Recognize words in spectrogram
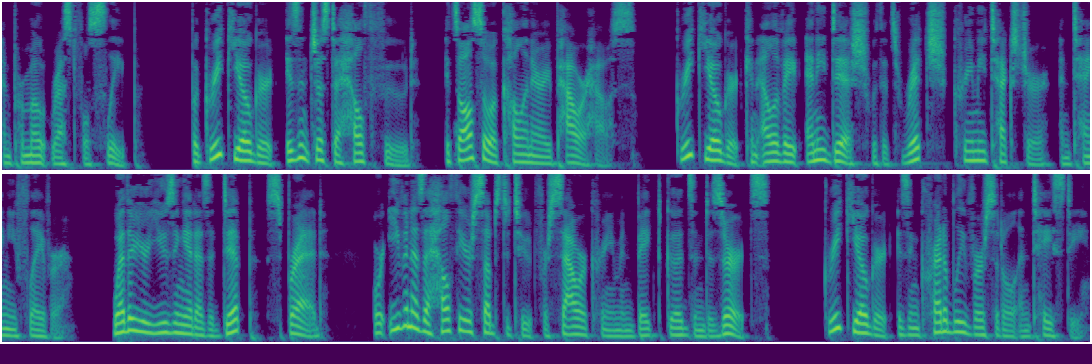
and promote restful sleep. But Greek yogurt isn't just a health food, it's also a culinary powerhouse. Greek yogurt can elevate any dish with its rich, creamy texture and tangy flavor. Whether you're using it as a dip, spread, or even as a healthier substitute for sour cream in baked goods and desserts, Greek yogurt is incredibly versatile and tasty.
